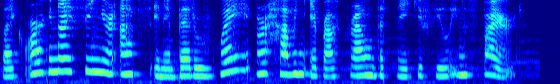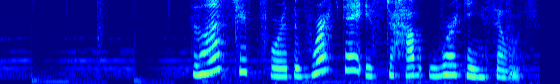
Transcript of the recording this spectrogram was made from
like organizing your apps in a better way or having a background that make you feel inspired. The last tip for the workday is to have working zones.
